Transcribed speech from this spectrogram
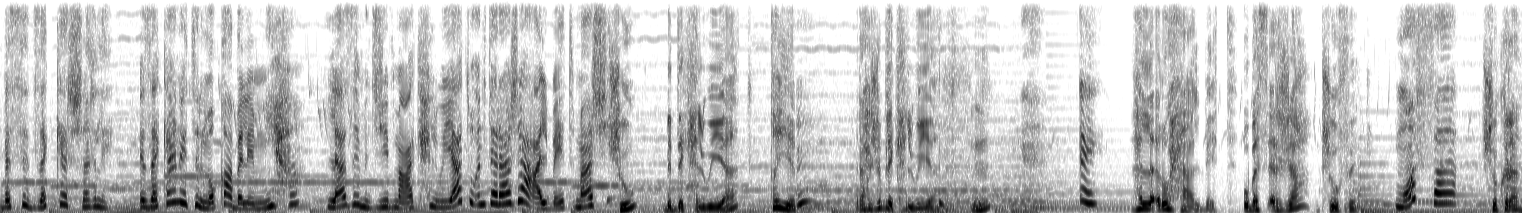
بس تذكر شغلة. إذا كانت المقابلة منيحة لازم تجيب معك حلويات وأنت راجع على البيت ماشي؟ شو؟ بدك حلويات؟ طيب. رح أجيب لك حلويات? إيه. هلأ روحي على البيت وبس ارجع بشوفك. موفق. شكرا.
